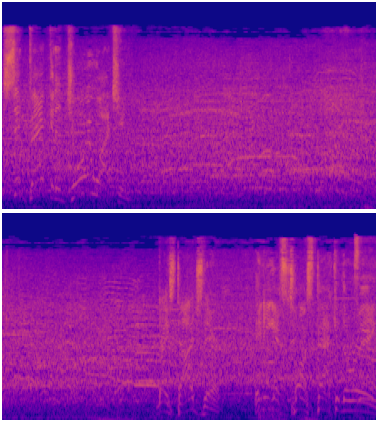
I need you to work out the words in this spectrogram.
sit back and enjoy watching. Nice dodge there. And he gets tossed back in the ring.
